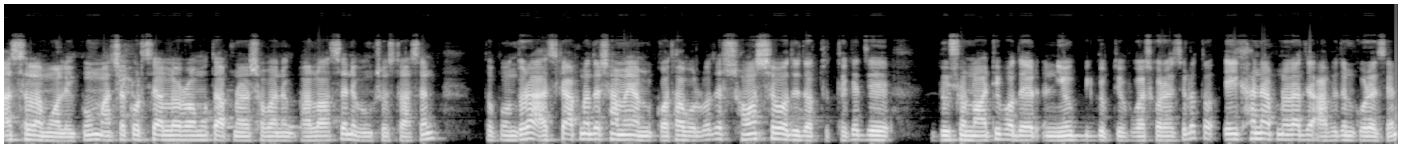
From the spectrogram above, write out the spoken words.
আসসালামু আলাইকুম। আশা করছি আল্লাহর রহমতে আপনারা সবাই অনেক ভালো আছেন এবং সুস্থ আছেন। তো বন্ধুরা আজকে আপনাদের সামনে আমি কথা বলব যে সমাজসেবা অধিদপ্তর থেকে যে ২০৯ নয়টি পদের নিয়োগ বিজ্ঞপ্তি প্রকাশ করা হয়েছিল। তো এইখানে আপনারা যে আবেদন করেছেন,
